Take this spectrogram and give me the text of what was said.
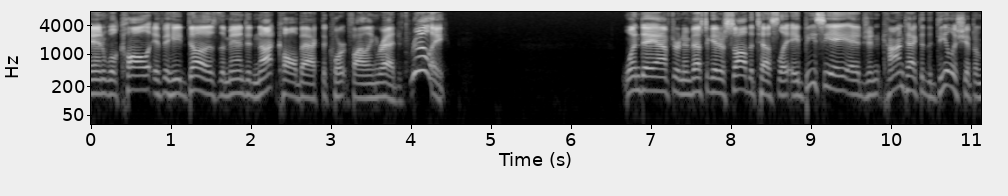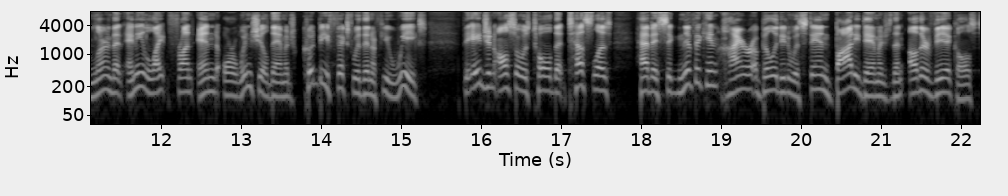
and will call if he does. The man did not call back, the court filing read. Really? One day after an investigator saw the Tesla, a BCA agent contacted the dealership and learned that any light front end or windshield damage could be fixed within a few weeks. The agent also was told that Teslas have a significant higher ability to withstand body damage than other vehicles,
